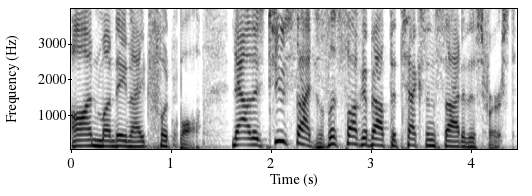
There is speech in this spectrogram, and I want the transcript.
on Monday Night Football. Now, there's two sides. of this. Let's talk about the Texan side of this first.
